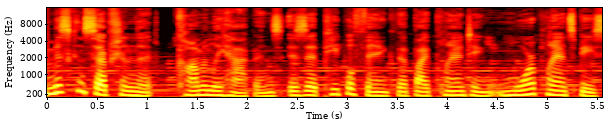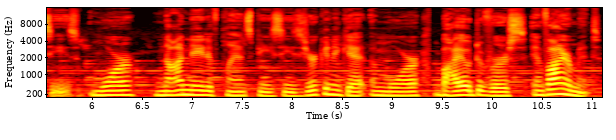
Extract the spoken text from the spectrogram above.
misconception that commonly happens is that people think that by planting more plant species, more non-native plant species, you're going to get a more biodiverse environment.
